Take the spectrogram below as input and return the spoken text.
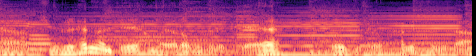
어, 준비를 했는지 한번 여러분들께 보여드리도록 하겠습니다.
